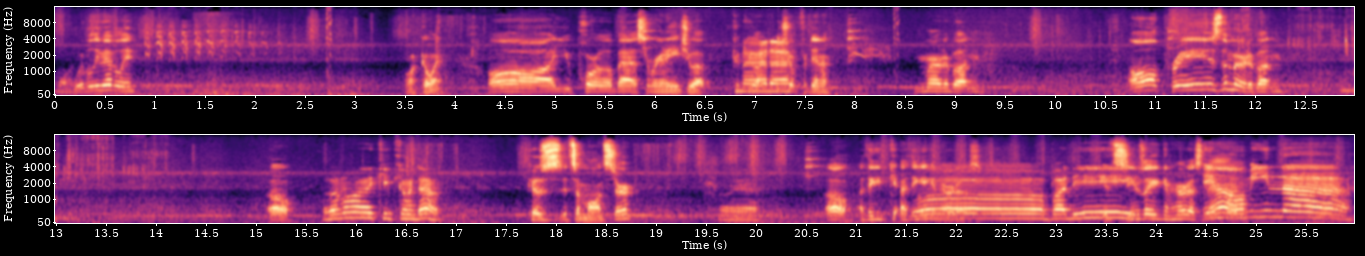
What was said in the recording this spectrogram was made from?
Wibbly wibbly. Oh, go in. Oh, you poor little bastard. We're gonna eat you up. Cook you up. Murder. Eat you up for dinner. Murder button. All praise the murder button. Oh, I don't know why it keeps going down. because it's a monster. Oh yeah. Oh, I think it I think it can hurt us. Oh, buddy. It seems like it can hurt us Hey, now Mamina.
